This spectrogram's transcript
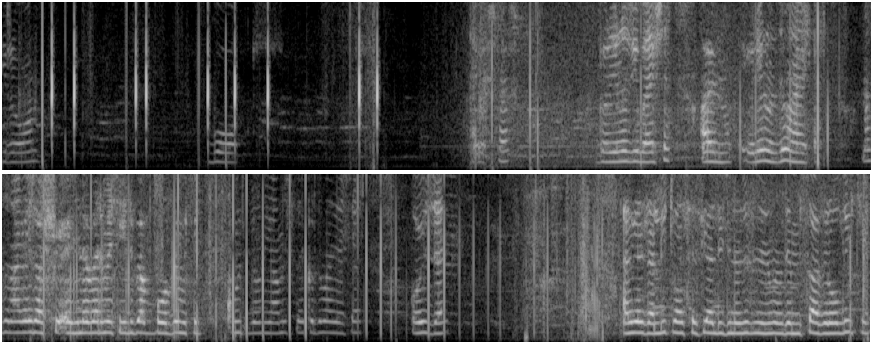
Iron bot arkadaşlar. Gördüğünüz gibi arkadaşlar aynı nokta. Görüyorsunuz değil mi arkadaşlar? Mesela arkadaşlar şu eline verme şeyini ben bozduğum için kontrolünü yanlışlıkla kırdım arkadaşlar. O yüzden Arkadaşlar lütfen ses geldiği için özür dilerim. Evde misafir olduğu için.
